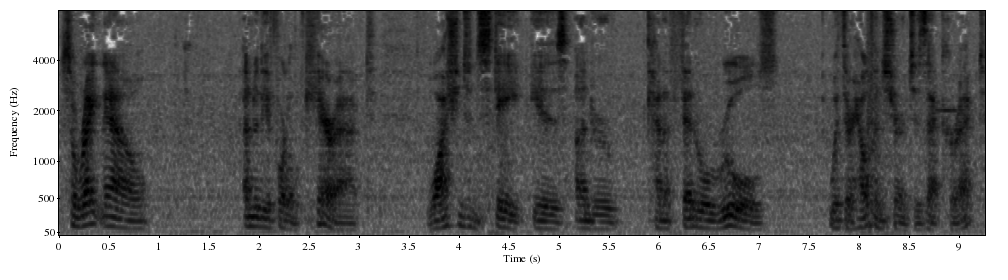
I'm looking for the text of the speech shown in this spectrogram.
so, right now, under the Affordable Care Act, Washington State is under kind of federal rules with their health insurance. Is that correct?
